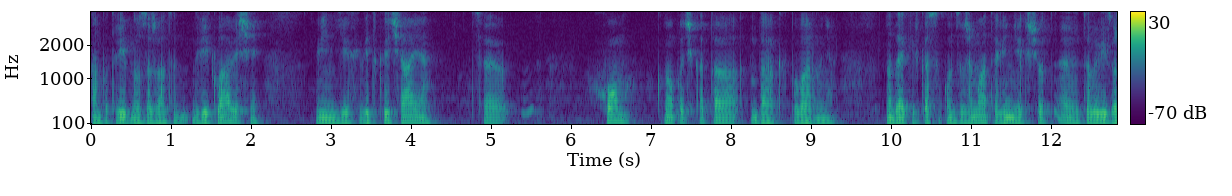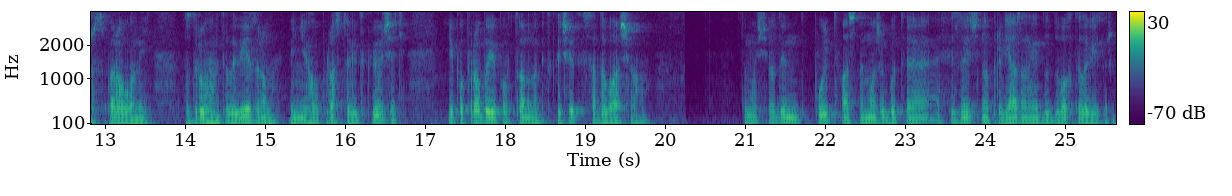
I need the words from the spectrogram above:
Нам потрібно зажати дві клавіші, він їх відключає. Це Home кнопочка та Back повернення. На декілька секунд зажимати. Він, якщо е, телевізор спарований з другим телевізором, він його просто відключить і попробує повторно підключитися до вашого. Тому що один пульт у вас не може бути фізично прив'язаний до двох телевізорів.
